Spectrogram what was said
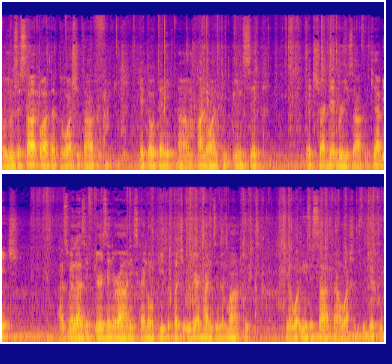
So use the salt water to wash it off, get out any um, unwanted insect, extra debris off the cabbage, as well as if there's any rawness, 'cause I know people touch it with their hands in the market. So you what use the salt and wash it to get it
